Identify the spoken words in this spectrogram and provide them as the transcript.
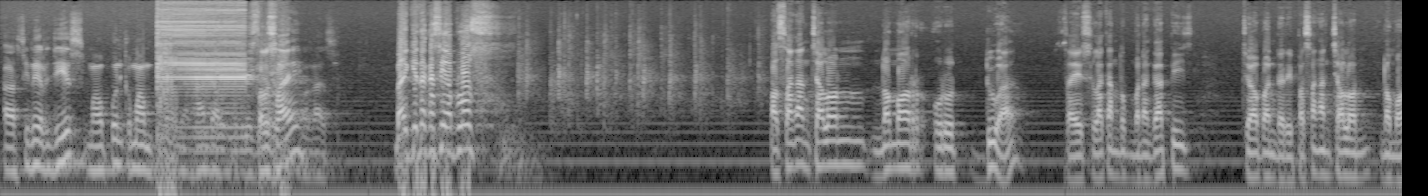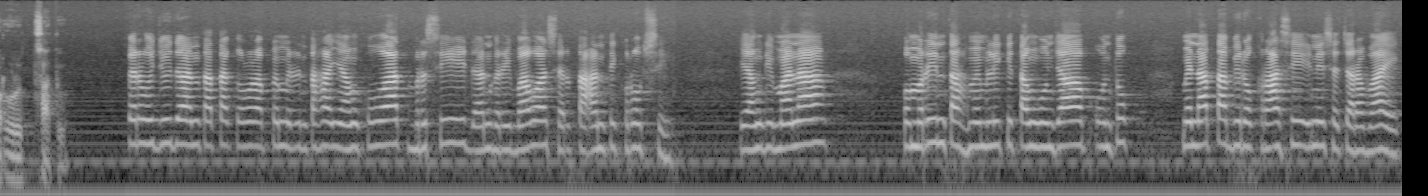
uh, sinergis maupun kemampuan yang ada. Selesai? Baik, kita kasih aplaus. Pasangan calon nomor urut 2, saya silakan untuk menanggapi jawaban dari pasangan calon nomor urut 1. Perwujudan tata kelola pemerintahan yang kuat, bersih, dan beribawa serta anti korupsi, yang di mana pemerintah memiliki tanggung jawab untuk menata birokrasi ini secara baik,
